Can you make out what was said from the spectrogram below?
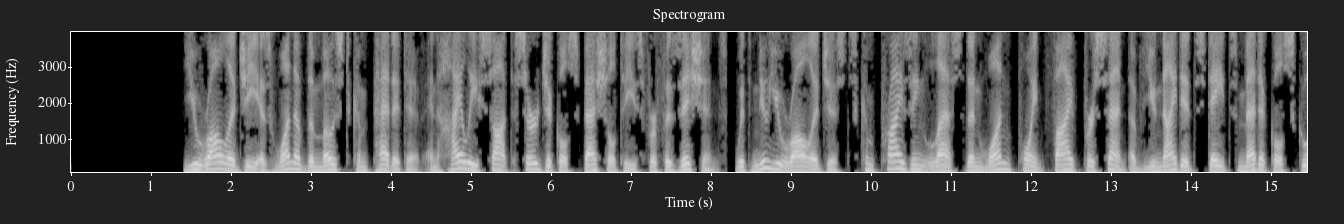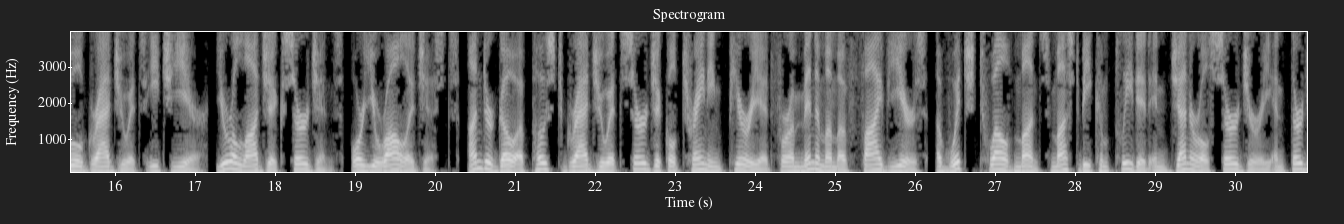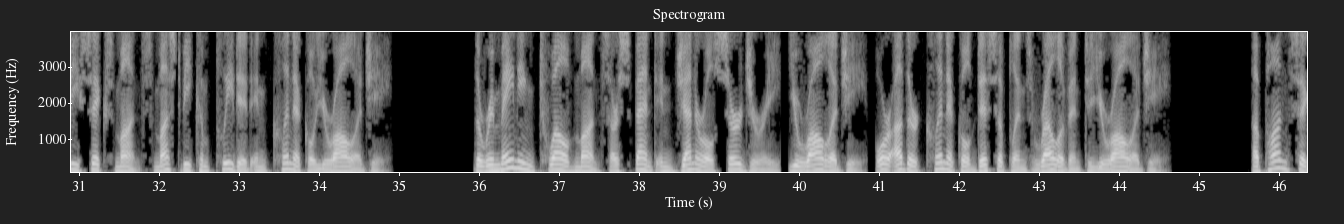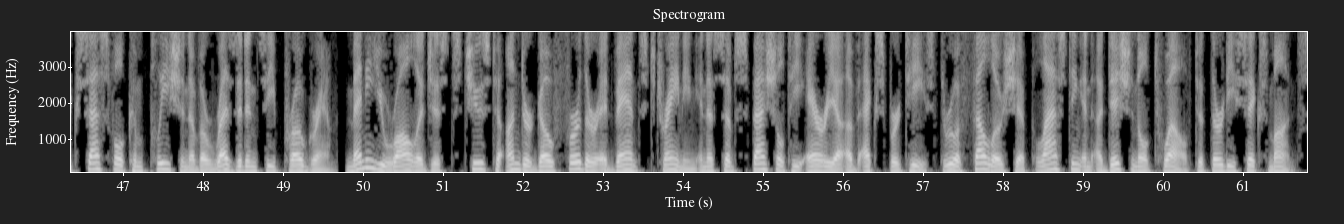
Urology is one of the most competitive and highly sought surgical specialties for physicians, with new urologists comprising less than 1.5% of United States medical school graduates each year. Urologic surgeons, or urologists, undergo a postgraduate surgical training period for a minimum of five years, of which 12 months must be completed in general surgery and 36 six months must be completed in clinical urology. The remaining 12 months are spent in general surgery, urology, or other clinical disciplines relevant to urology. Upon successful completion of a residency program, many urologists choose to undergo further advanced training in a subspecialty area of expertise through a fellowship lasting an additional 12 to 36 months.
